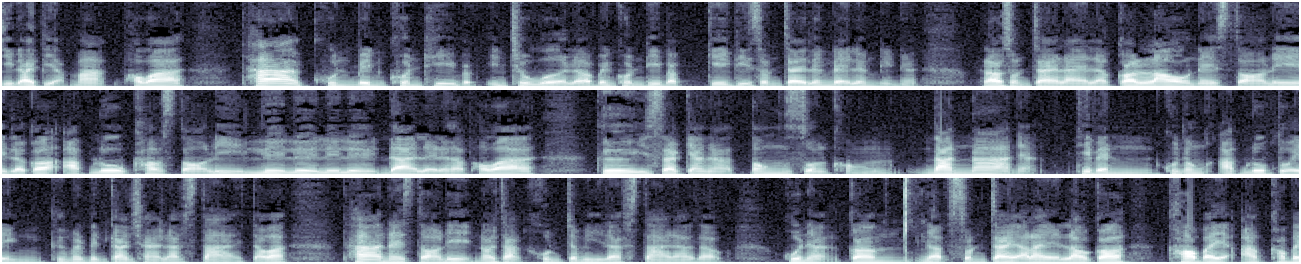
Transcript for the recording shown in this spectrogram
ริงๆได้เปรียบมาก เพราะว่าถ้าคุณเป็นคนที่แบบ introvert แล้วเป็นคนที่แบบ geek ที่สนใจเรื่องใดเรื่องหนึ่งเนี่ยเราสนใจอะไรแล้วก็เล่าใน Story แล้วก็ up รูปเข้า Story เรื่อยๆเรื่อยๆได้เลยนะครับ เพราะว่าคือ Instagram เนี่ยตรงส่วนของด้านหน้าเนี่ยที่เป็นคุณต้อง up รูปตัวเอง คือมันเป็นการใช้ไลฟ์สไตล์แต่ว่าถ้าใน story นอกจากคุณจะมีไลฟ์สไตล์แล้วแต่ คุณเนี่ยก็แบบสนใจอะไรเราก็เข้าไป up เข้าไป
